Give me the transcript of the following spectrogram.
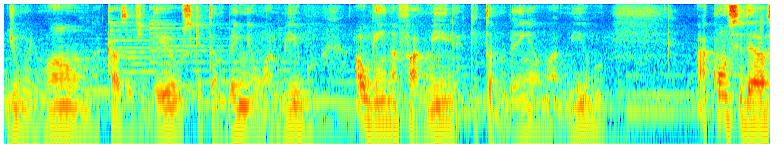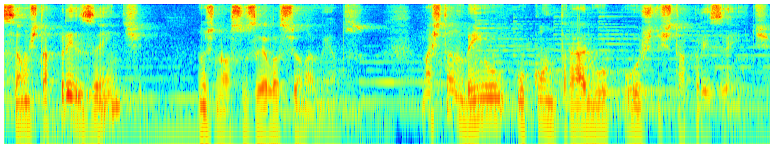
de um irmão na casa de Deus, que também é um amigo, alguém na família, que também é um amigo. A consideração está presente nos nossos relacionamentos, mas também o, o contrário, o oposto está presente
